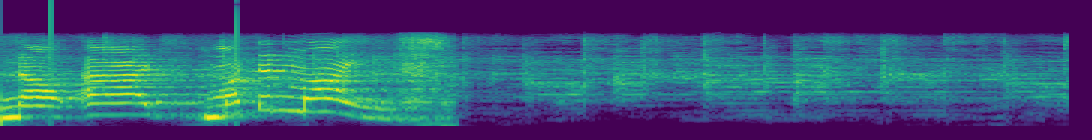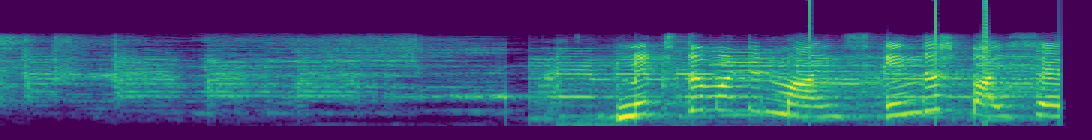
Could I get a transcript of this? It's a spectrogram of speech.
Now add mutton mince. Mix the mutton mince in the spices.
